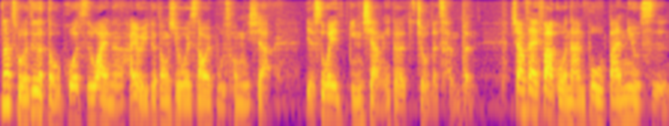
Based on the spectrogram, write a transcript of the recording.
那除了这个陡坡之外呢，还有一个东西我会稍微补充一下，也是会影响一个酒的成本，像在法国南部班纽斯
